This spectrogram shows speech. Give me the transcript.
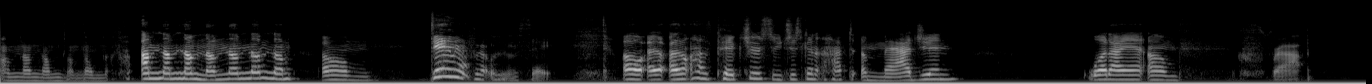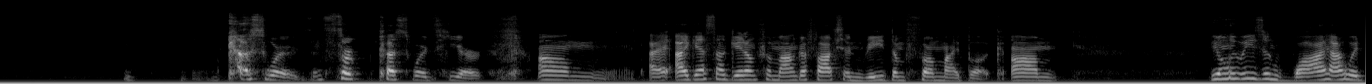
um, num num num num num. Um, num num num num num num. Um, damn I forgot what I was gonna say. Oh, I, I don't have pictures, so you're just gonna have to imagine what I am. Um, crap cuss words. Insert cuss words here. Um, I I guess I'll get them from Manga Fox and read them from my book. Um, the only reason why I would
